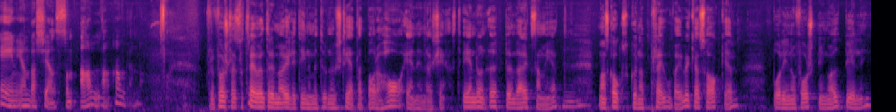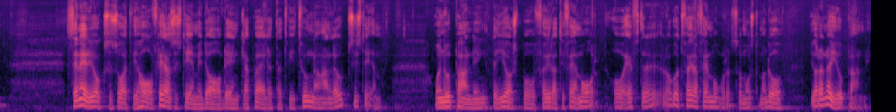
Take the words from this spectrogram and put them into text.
en enda tjänst som alla använder? För det första så tror jag inte det är möjligt inom ett universitet att bara ha en enda tjänst. Vi är ändå en öppen verksamhet. Mm. Man ska också kunna prova olika saker, både inom forskning och utbildning. Sen är det ju också så att vi har flera system idag av det enkla skälet att vi är tvungna att handla upp system. Och en upphandling den görs på fyra till fem år och efter det har gått fyra, fem år så måste man då göra en ny upphandling.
